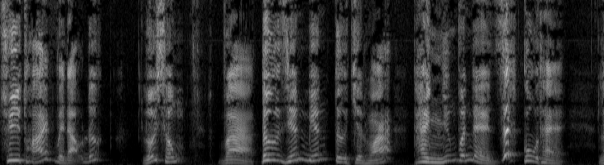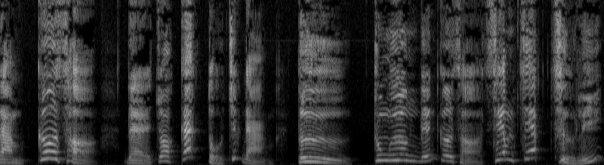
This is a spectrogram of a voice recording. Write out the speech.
suy thoái về đạo đức, lối sống và tự diễn biến, tự chuyển hóa thành những vấn đề rất cụ thể làm cơ sở để cho các tổ chức đảng từ trung ương đến cơ sở xem xét xử lý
